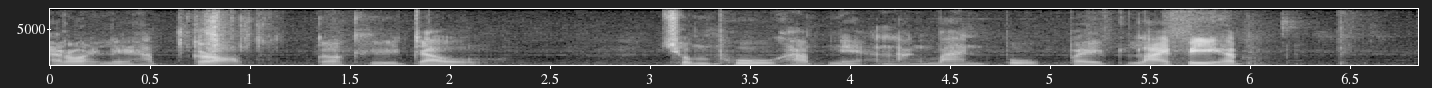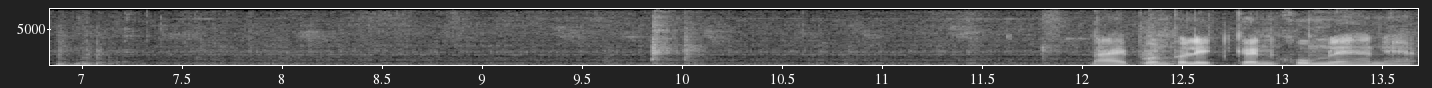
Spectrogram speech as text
อร่อยเลยครับ กรอบก็คือเจ้าชมพู่ครับเนี่ยหลังบ้านปลูกไปหลายปีครับได้ผลผลิตเกินคุ้มเลยครับเนี่ย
